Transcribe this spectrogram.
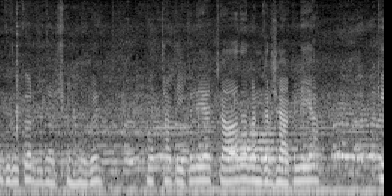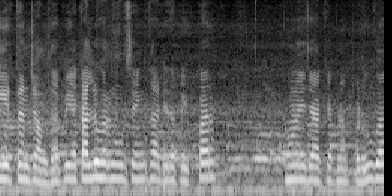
ਗੁਰੂ ਘਰ ਦੇ ਦਰਸ਼ਨ ਹੋ ਗਏ। ਮੱਥਾ ਟੇਕ ਲਿਆ, ਚਾਹ ਦਾ ਲੰਗਰ ਛਕ ਲਿਆ। ਕੀਰਤਨ ਚੱਲਦਾ ਪਿਆ। ਕੱਲ੍ਹ ਹਰਨੂਰ ਸਿੰਘ, ਸਾਡੇ ਦਾ ਪੇਪਰ। ਹੁਣੇ ਜਾ ਕੇ ਆਪਣਾ ਪੜੂਗਾ।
